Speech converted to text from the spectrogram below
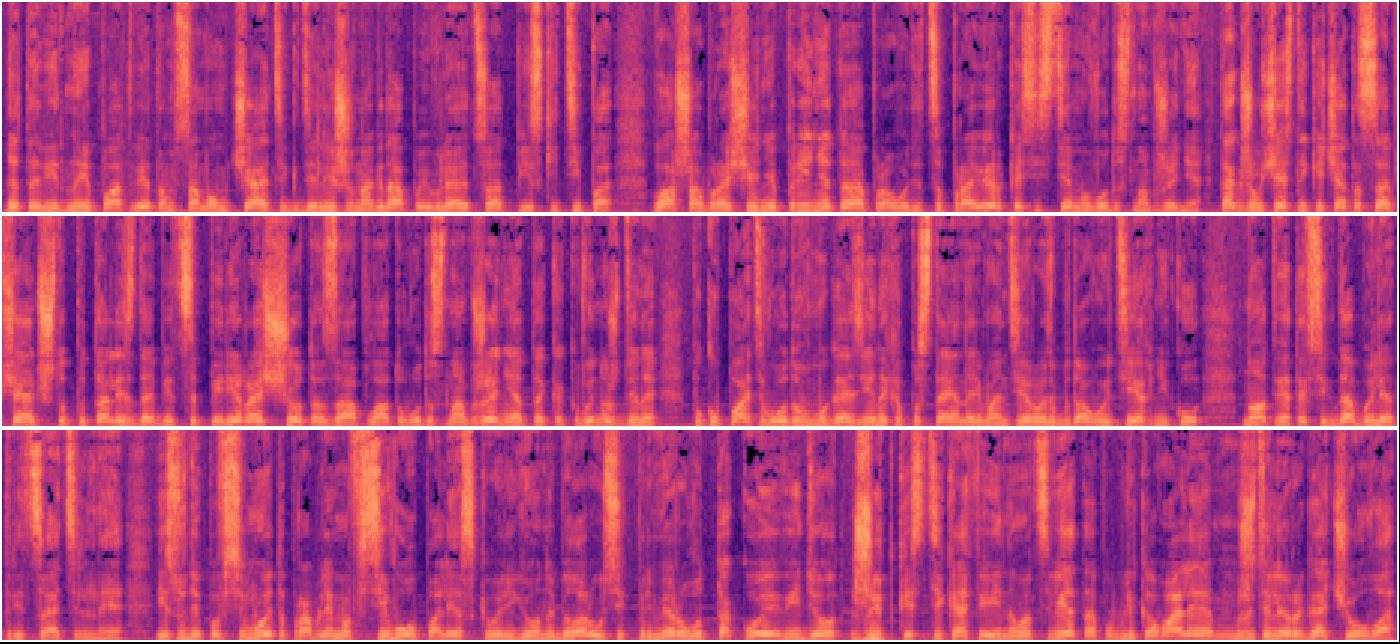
это видно видно и по ответам в самом чате, где лишь иногда появляются отписки типа «Ваше обращение принято, проводится проверка системы водоснабжения». Также участники чата сообщают, что пытались добиться перерасчета за оплату водоснабжения, так как вынуждены покупать воду в магазинах и постоянно ремонтировать бытовую технику. Но ответы всегда были отрицательные. И, судя по всему, это проблема всего Полесского региона Беларуси. К примеру, вот такое видео жидкости кофейного цвета опубликовали жители Рогачева.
